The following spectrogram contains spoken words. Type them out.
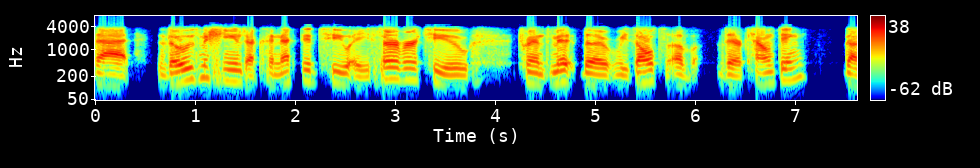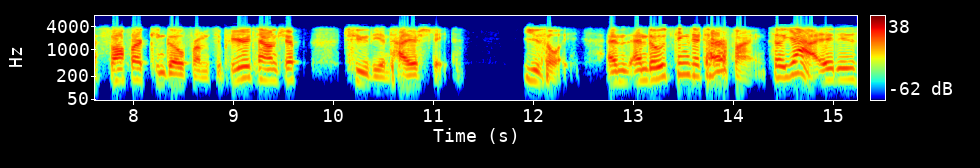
that those machines are connected to a server to transmit the results of their counting. That software can go from Superior Township to the entire state easily. And and those things are terrifying. So yeah, it is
